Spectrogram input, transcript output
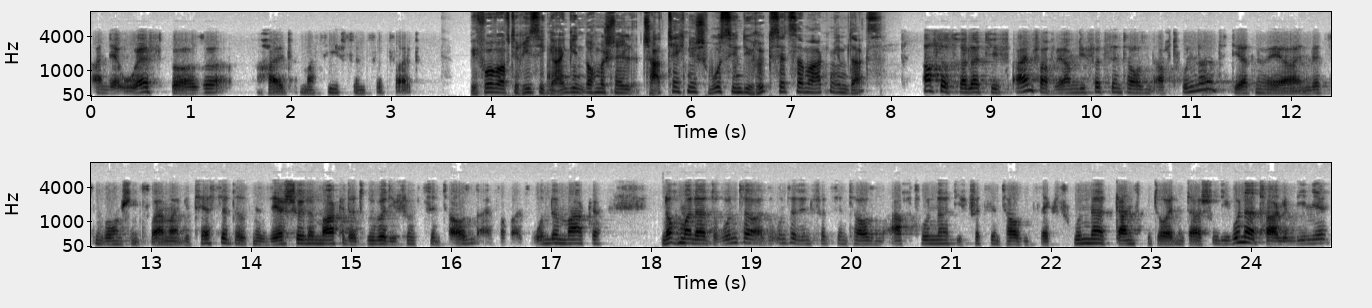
an der US-Börse halt massiv sind zurzeit. Bevor wir auf die Risiken eingehen, nochmal schnell charttechnisch, wo sind die Rücksetzermarken im DAX? Ach, das ist relativ einfach. Wir haben die 14.800. Die hatten wir ja in den letzten Wochen schon zweimal getestet. Das ist eine sehr schöne Marke. Darüber die 15.000 einfach als runde Marke. Nochmal darunter, also unter den 14.800, die 14.600, ganz bedeutend da schon die 100-Tage-Linie.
